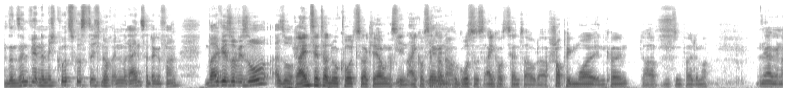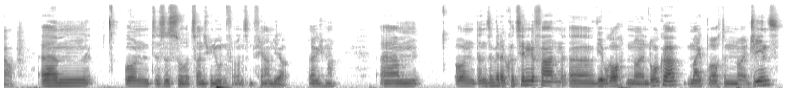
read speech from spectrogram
Und dann sind wir nämlich kurzfristig noch in ein Rheincenter gefahren, weil wir sowieso, also Rheincenter nur kurz zur Erklärung, ist ein Einkaufscenter, ja, genau. ein großes Einkaufscenter oder Shopping Mall in Köln. Da sind wir halt immer. Ja, genau. Ähm, und es ist so 20 Minuten von uns entfernt, Ja. sag ich mal. Ähm, und dann sind wir da kurz hingefahren. Äh, wir brauchten einen neuen Drucker. Mike brauchte eine neue Jeans.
